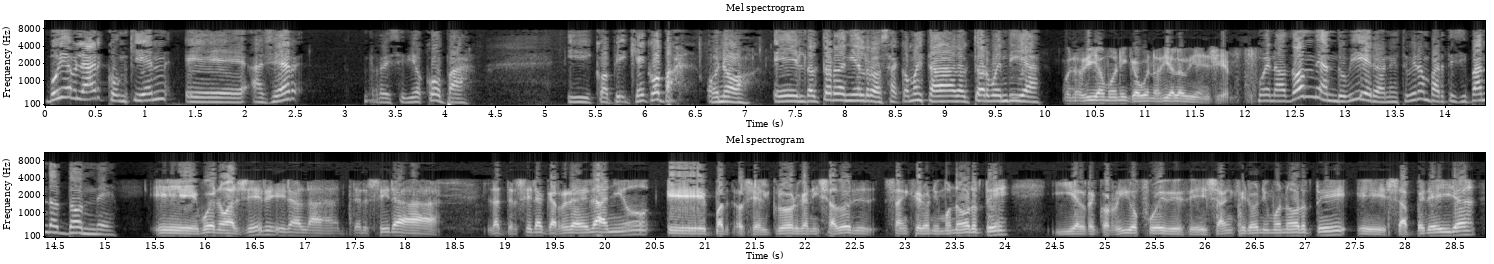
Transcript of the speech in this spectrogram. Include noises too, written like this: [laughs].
Voy a hablar con quien eh, ayer recibió copa. ¿Y copi qué copa? ¿O no? El doctor Daniel Rosa. ¿Cómo está, doctor? Buen día. Buenos días, Mónica. Buenos días a la audiencia. Bueno, ¿dónde anduvieron? ¿Estuvieron participando dónde? Eh, bueno, ayer era la tercera la tercera carrera del año, eh, o sea, el club organizador San Jerónimo Norte y el recorrido fue desde San Jerónimo Norte, eh, Zapereira,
